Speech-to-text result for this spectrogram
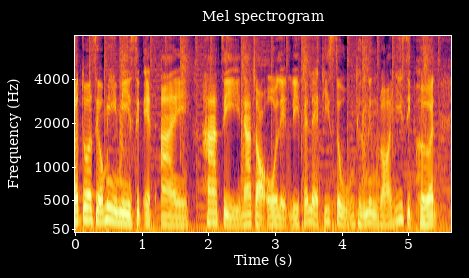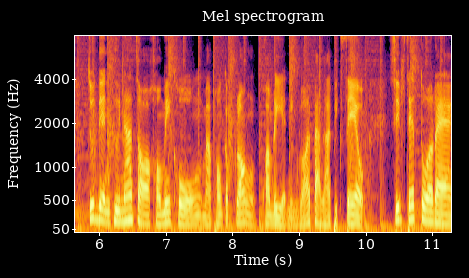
ปิดตัว Xiaomi Mi 11i 5G หน้าจอ OLED refresh rate ที่สูงถึง 120 Hz จุดเด่นคือหน้าจอเขาไม่โค้ง มาพร้อมกับกล้องความละเอียด 108 ล้านพิกเซล ชิปเซตตัวแรง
